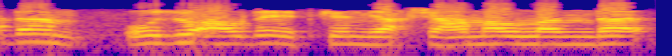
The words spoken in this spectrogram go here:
адам ozu aldı etken yakşı amallarında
